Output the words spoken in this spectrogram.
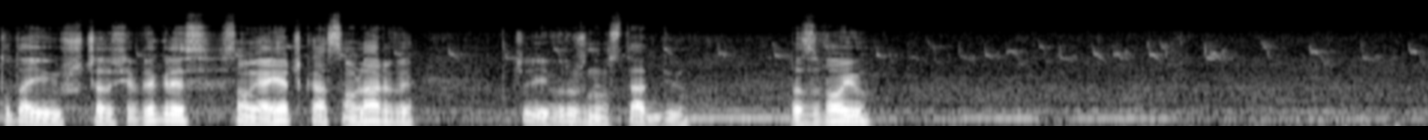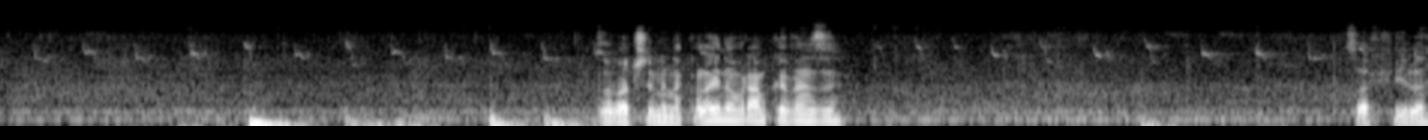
Tutaj już czerw się wygryzł, są jajeczka, są larwy, czyli w różnym stadium rozwoju. Zobaczymy na kolejną ramkę węzy. Za chwilę.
